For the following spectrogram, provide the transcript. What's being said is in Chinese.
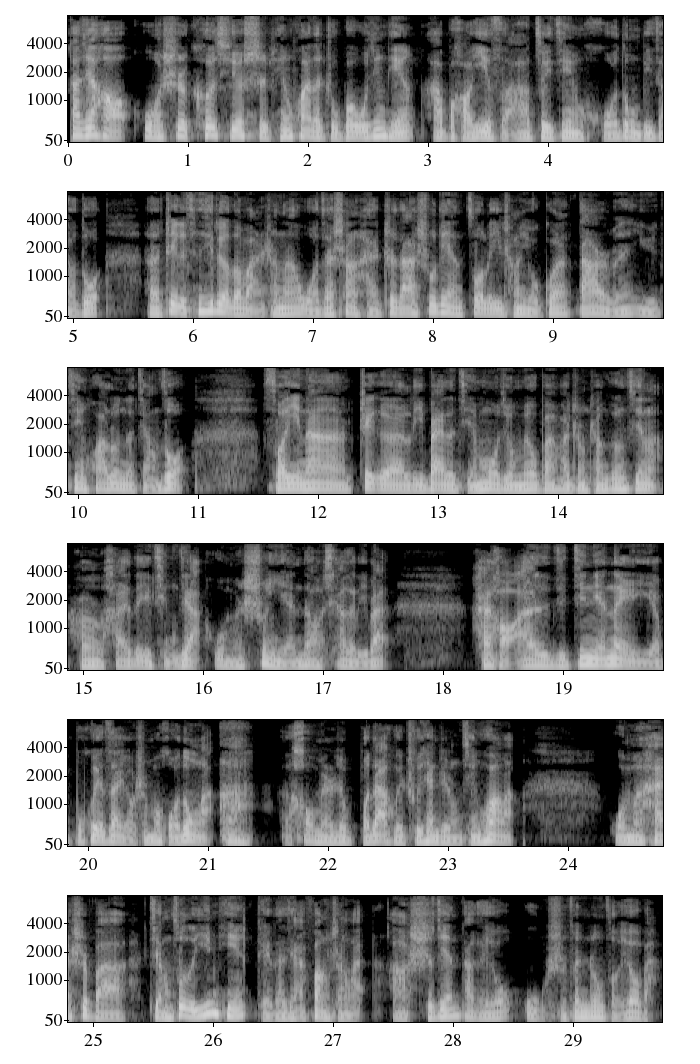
大家好，我是科学视频化的主播吴金平啊，不好意思啊，最近活动比较多。呃，这个星期六的晚上呢，我在上海智达书店做了一场有关达尔文与进化论的讲座，所以呢，这个礼拜的节目就没有办法正常更新了，还得请假。我们顺延到下个礼拜。还好啊，今年内也不会再有什么活动了啊，后面就不大会出现这种情况了。我们还是把讲座的音频给大家放上来啊，时间大概有五十分钟左右吧。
